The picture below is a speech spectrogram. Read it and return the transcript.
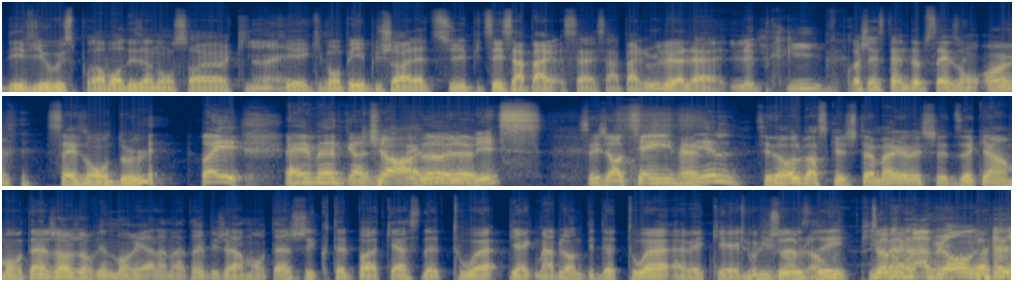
des views pour avoir des annonceurs qui, Ouais. qui, qui vont payer plus cher là-dessus. Puis tu sais, ça, ça, ça a apparu, là, la- le prix du prochain stand-up saison 1, saison 2. Oui! Hey man, quand j'ai fait ça, là, Calice! C'est genre 15 000. C'est drôle parce que justement, là, je te disais qu'en montant, genre, je reviens de Montréal un matin, puis genre, en montant, j'écoutais le podcast de toi, puis avec ma blonde, puis de toi avec euh, Louis-José. blonde. puis Toi, ma- puis ma blonde, on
